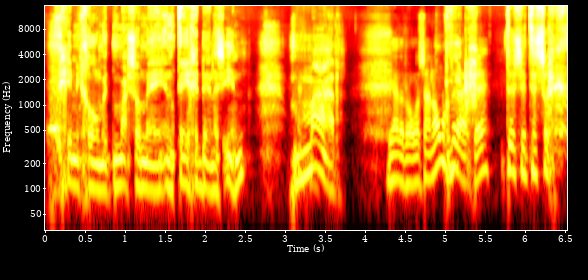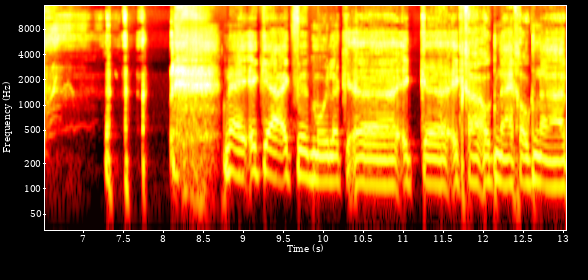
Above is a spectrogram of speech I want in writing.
ging ik gewoon met Marcel mee en tegen Dennis in. Maar, Ja, de rollen zijn omgedraaid, hè? dus het is zo... nee, ik, ja, ik vind het moeilijk. Eh, ik, eh, ik ga ook neigen ook naar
